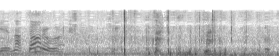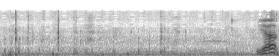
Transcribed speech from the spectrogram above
Get knocked out or what? Yep.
